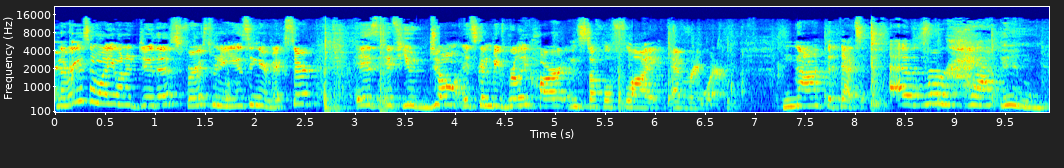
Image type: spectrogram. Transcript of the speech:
And the reason why you want to do this first when you're using your mixer is if you don't, it's going to be really hard and stuff will fly everywhere. Not that that's ever happened.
